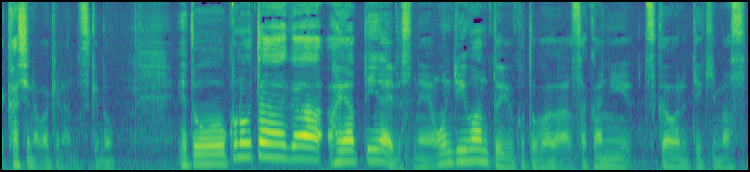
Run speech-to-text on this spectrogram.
歌詞なわけなんですけど、えっと、この歌が流行って以来ですねオンリーワンという言葉が盛んに使われてきます。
